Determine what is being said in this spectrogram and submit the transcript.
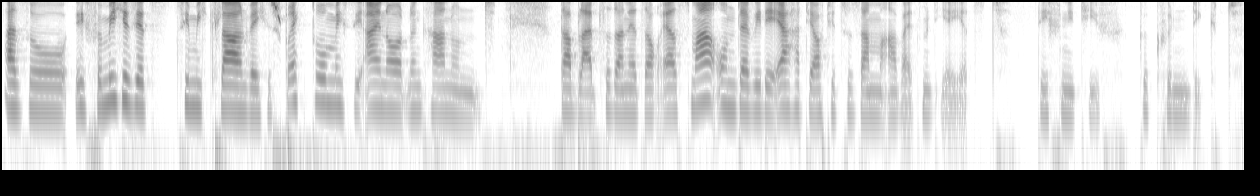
Also ich, für mich ist jetzt ziemlich klar, in welches Spektrum ich sie einordnen kann und da bleibt sie dann jetzt auch erstmal. Und der WDR hat ja auch die Zusammenarbeit mit ihr jetzt definitiv gekündigt.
